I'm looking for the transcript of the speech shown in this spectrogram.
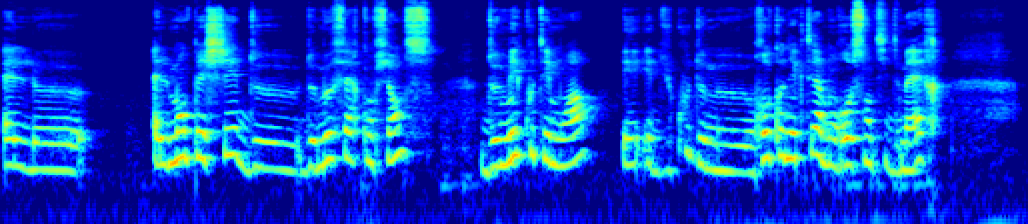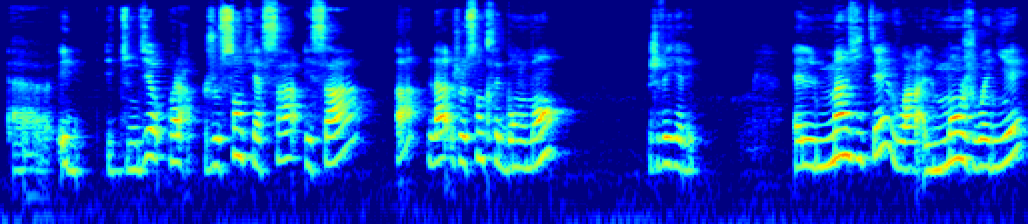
elle, euh, elle m'empêchait de, me faire confiance, de m'écouter moi et, du coup de me reconnecter à mon ressenti de mère euh, et, de me dire voilà, je sens qu'il y a ça et ça. Ah, là, je sens que c'est le bon moment, je vais y aller. Elle m'invitait, voire elle m'enjoignait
